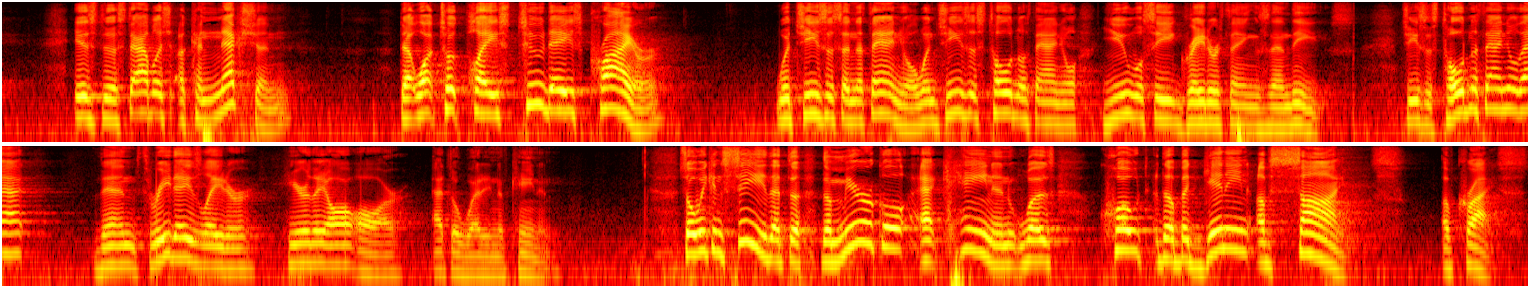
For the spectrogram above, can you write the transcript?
is to establish a connection that what took place two days prior with Jesus and Nathanael, when Jesus told Nathanael, You will see greater things than these. Jesus told Nathanael that, then three days later, here they all are at the wedding of Cana. So we can see that the, the miracle at Cana was, quote, the beginning of signs of Christ.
